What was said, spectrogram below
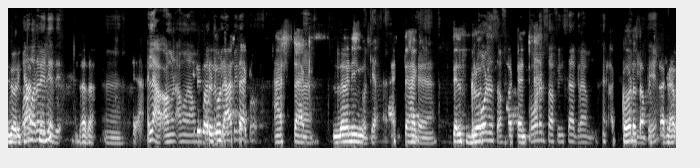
இது ஒரு சும்மா வரவே caption. இல்லையாது அதான். இல்ல அவன் அவன் அவன் ஒரு hashtag. hashtag learning okay hashtag self growth coders of content coders of Instagram coders of அப்படின்ட்டு. instagram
